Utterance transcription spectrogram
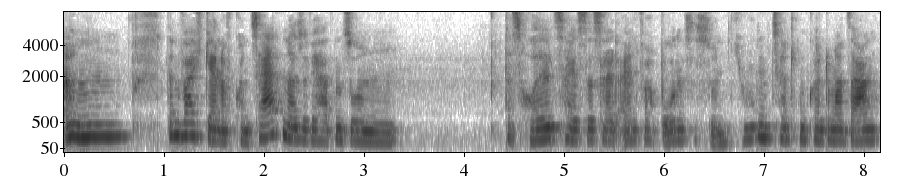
Ähm, dann war ich gerne auf Konzerten. Also wir hatten so ein, das Holz heißt das halt einfach bei uns, ist so ein Jugendzentrum, könnte man sagen.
